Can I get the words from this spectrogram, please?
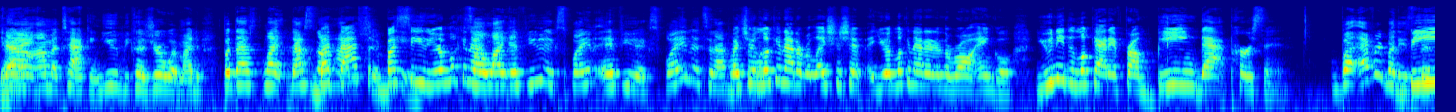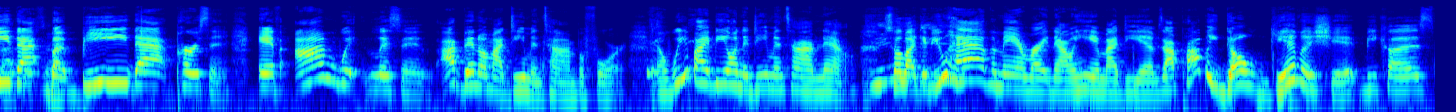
now I'm attacking you because you're with my. d- But that's like that's not. but how it that's but be. see, you're looking So at like if you explain if you explain it to that person, But you're like, looking at a relationship, you're looking at it in the wrong angle. You need to look at it from being that person. But everybody's Be that, person. but be that person. If I'm with, listen, I've been on my demon time before, and we might be on the demon time now. So, like, if you have a man right now and he in my DMs, I probably don't give a shit because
